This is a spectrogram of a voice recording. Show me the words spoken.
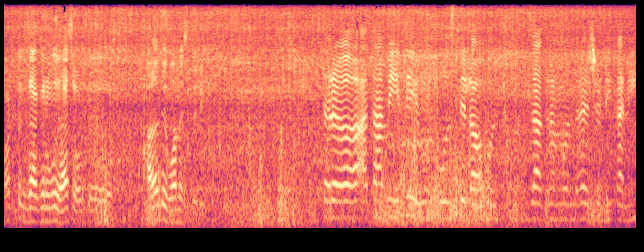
वाटतं जागरमध्ये असं वाटतं. हळद आहे कोणाच तरी. तर आता आम्ही इथे येऊन पोहोचलेलो आहोत जागरण गोंधळाच्या ठिकाणी.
